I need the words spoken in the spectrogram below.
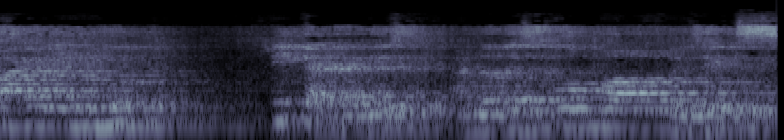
into three categories under the scope of physics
